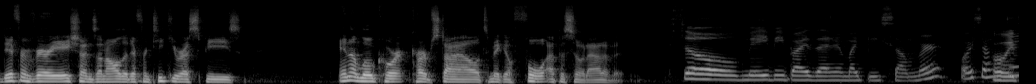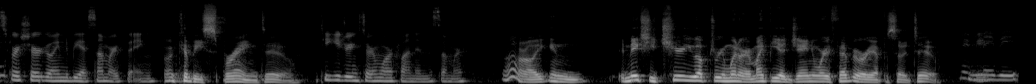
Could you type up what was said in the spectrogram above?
different variations on all the different tiki recipes in a low carb style to make a full episode out of it. so maybe by then it might be summer or something. Oh, it's for sure going to be a summer thing. Or it could be spring too. Tiki drinks are more fun in the summer. I don't know. You can. It makes you cheer you up during winter. It might be a January February episode too. Maybe. maybe.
